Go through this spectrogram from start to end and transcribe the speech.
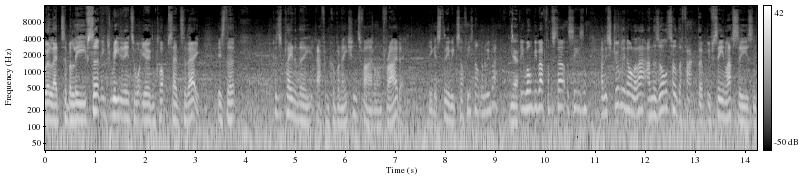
we're led to believe, certainly reading into what Jurgen Klopp said today, is that because he's playing in the African Cup of Nations final on Friday, he gets three weeks off. He's not going to be back. Yeah. He won't be back for the start of the season, and he's struggling all of that. And there's also the fact that we've seen last season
